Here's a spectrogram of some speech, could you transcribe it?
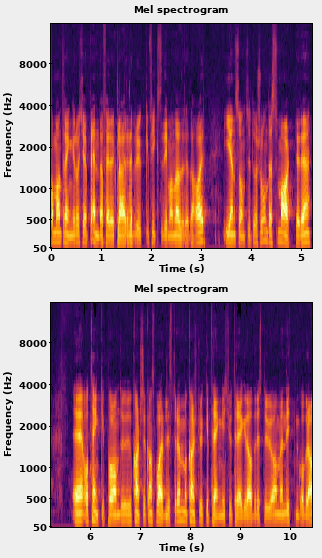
om man trenger å kjøpe enda flere klær eller bruke, fikse de man allerede har. i en sånn situasjon. Det er smartere eh, å tenke på om du kanskje kan spare litt strøm, men kanskje du ikke trenger 23 grader i stua, men 19 går bra.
